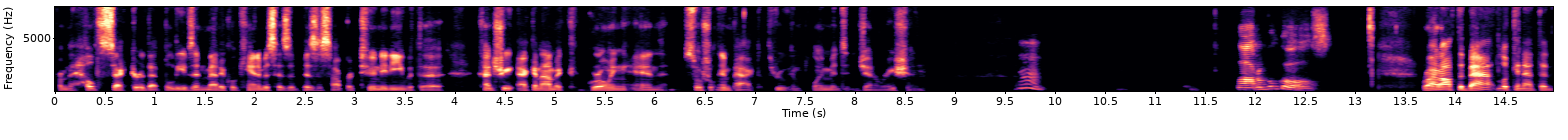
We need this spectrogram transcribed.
from the health sector that believes in medical cannabis as a business opportunity with the country economic growing and social impact through employment generation. Hmm. Laudable goals. Right off the bat, looking at the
